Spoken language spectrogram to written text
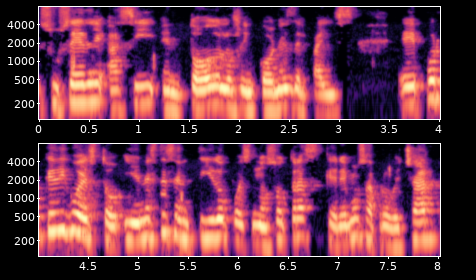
sucede así en todos los rincones del país. Eh, ¿Por qué digo esto? Y en este sentido, pues nosotras queremos aprovechar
